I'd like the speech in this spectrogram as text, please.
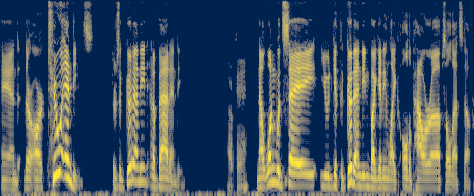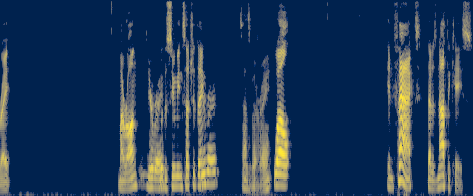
And there are two endings. There's a good ending and a bad ending. Okay. Now, one would say you would get the good ending by getting like all the power ups, all that stuff, right? Am I wrong You're right. with assuming such a thing? You're right. Sounds about right. Well, in fact, that is not the case.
